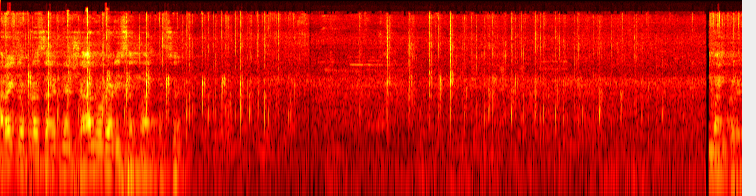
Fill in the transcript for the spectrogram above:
આરઆઈ ચોપડા સાહેબને શાલ ઓઢાડી સન્માન કરશે. સન્માન કરે.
